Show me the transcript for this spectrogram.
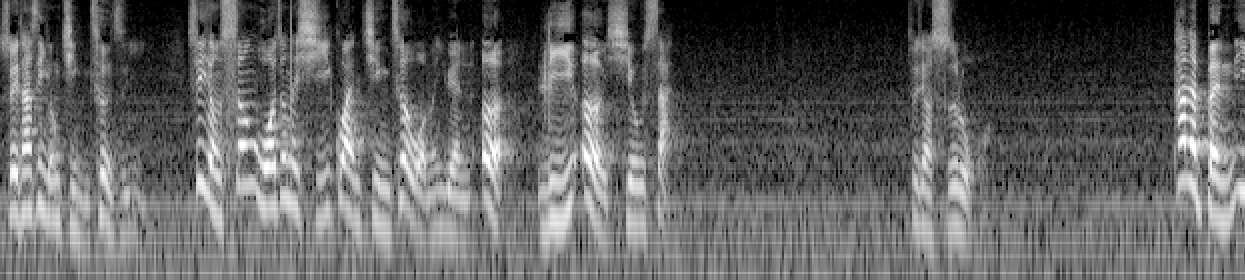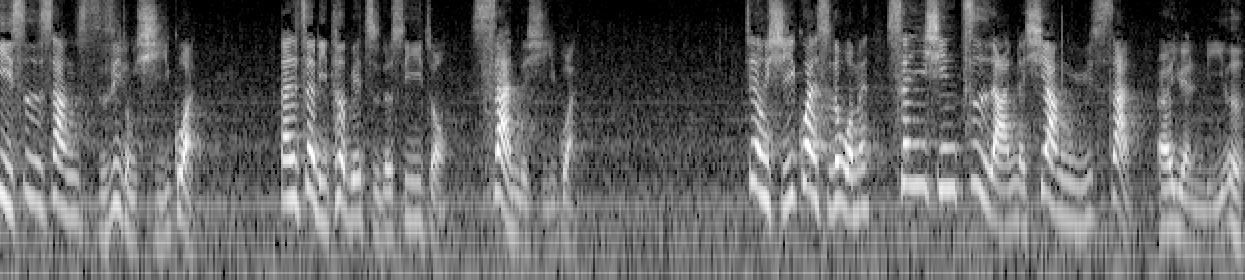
所以它是一种警测之意，是一种生活中的习惯，警测我们远恶、离恶修善。这叫失罗。它的本意事实上只是一种习惯，但是这里特别指的是一种善的习惯。这种习惯使得我们身心自然的向于善而远离恶，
